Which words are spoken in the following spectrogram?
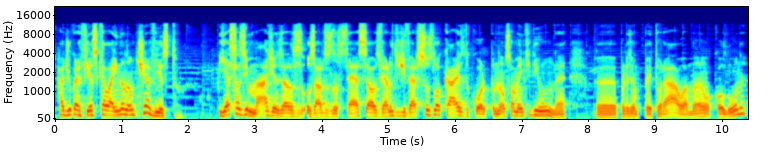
radiografias que ela ainda não tinha visto. E essas imagens elas, usadas nos testes, elas vieram de diversos locais do corpo, não somente de um, né? Uh, por exemplo, peitoral, a mão, a coluna.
